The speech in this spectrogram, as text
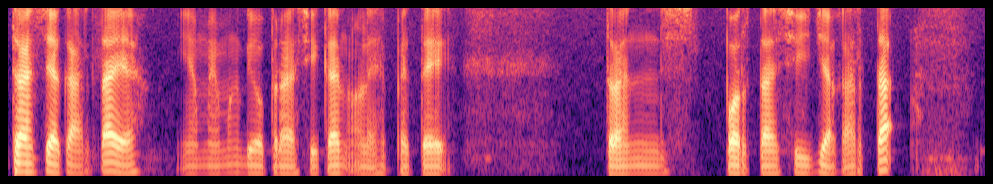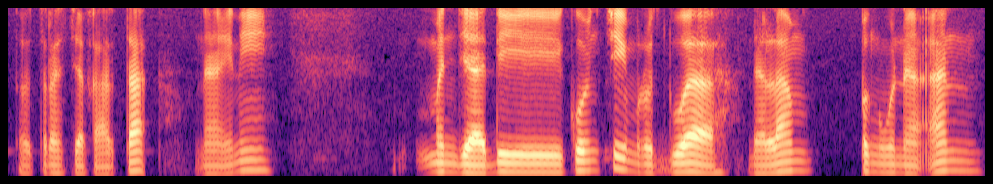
Transjakarta ya yang memang dioperasikan oleh PT Transportasi Jakarta atau Transjakarta. Nah, ini menjadi kunci menurut gua dalam penggunaan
